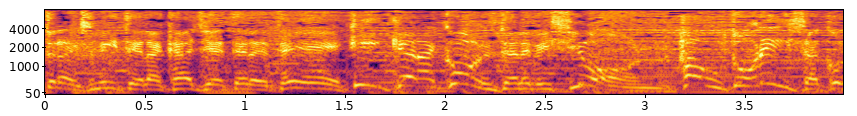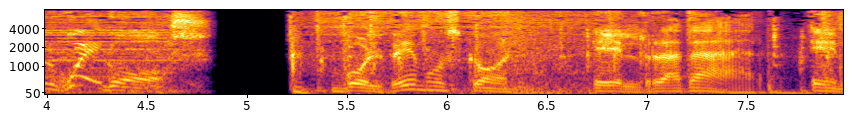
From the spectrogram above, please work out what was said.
Transmite la calle TDT y Caracol Televisión. Autoriza con juegos. Volvemos con El Radar en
